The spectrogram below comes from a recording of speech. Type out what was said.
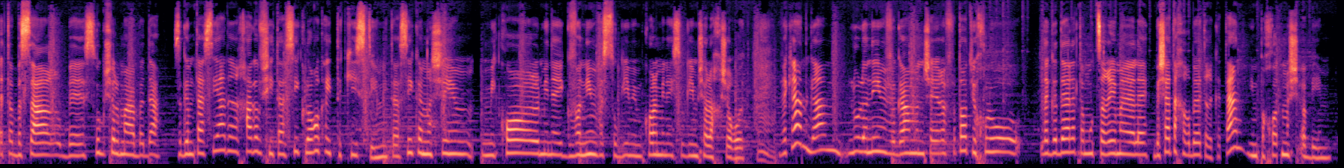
את הבשר בסוג של מעבדה. זה גם תעשייה, דרך אגב, שהיא תעסיק לא רק הייטקיסטים, היא תעסיק אנשים מכל מיני גוונים וסוגים, עם כל מיני סוגים של הכשרות. Mm. וכן, גם לולנים וגם אנשי רפתות יוכלו לגדל את המוצרים האלה בשטח הרבה יותר קטן, עם פחות משאבים.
